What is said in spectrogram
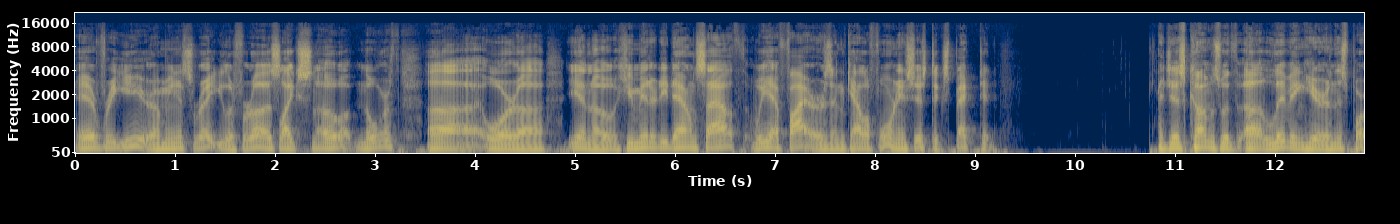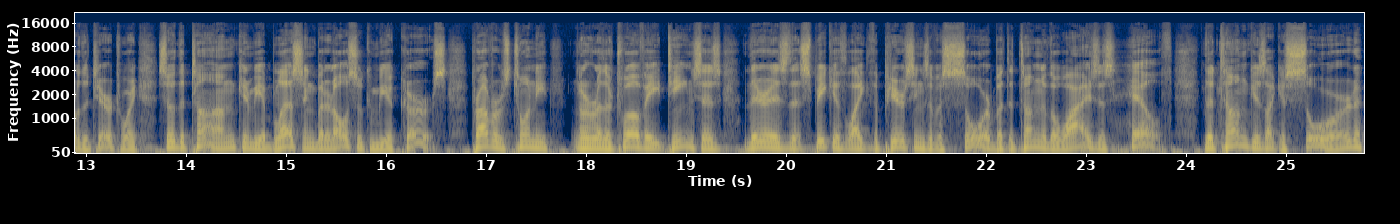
every year. I mean, it's regular for us, like snow up north uh, or, uh, you know, humidity down south. We have fires in California. It's just expected. It just comes with uh, living here in this part of the territory. So the tongue can be a blessing, but it also can be a curse. Proverbs 20, or rather 12, 18 says, There is that speaketh like the piercings of a sword, but the tongue of the wise is health. The tongue is like a sword,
